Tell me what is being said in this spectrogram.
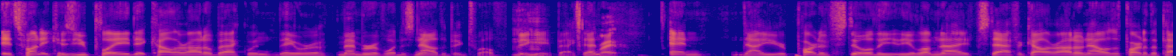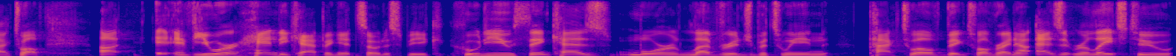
It's funny because you played at Colorado back when they were a member of what is now the Big 12, Big mm-hmm. 8 back then. Right. And now you're part of still the, the alumni staff at Colorado, now as a part of the Pac 12. Uh, if you were handicapping it, so to speak, who do you think has more leverage between Pac 12, Big 12 right now as it relates to,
